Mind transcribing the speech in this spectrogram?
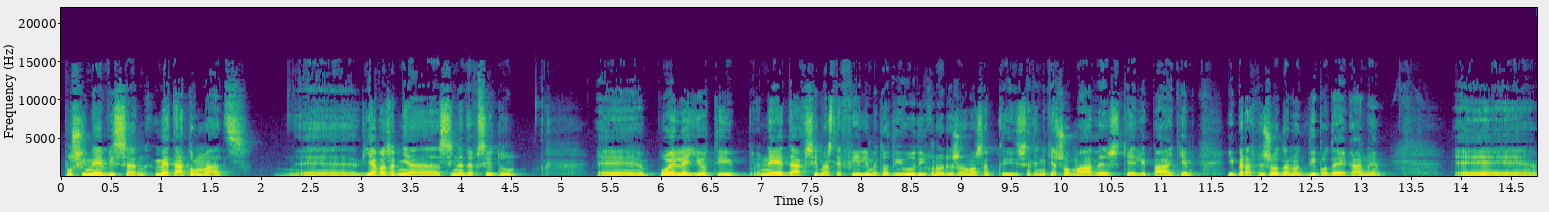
που συνέβησαν μετά το μάτς ε, διάβαζα μια συνέντευξή του ε, που έλεγε ότι ναι εντάξει είμαστε φίλοι με το Διούδη, γνωριζόμαστε από τις εθνικές ομάδες και λοιπά και υπερασπιζόταν οτιδήποτε έκανε ε,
